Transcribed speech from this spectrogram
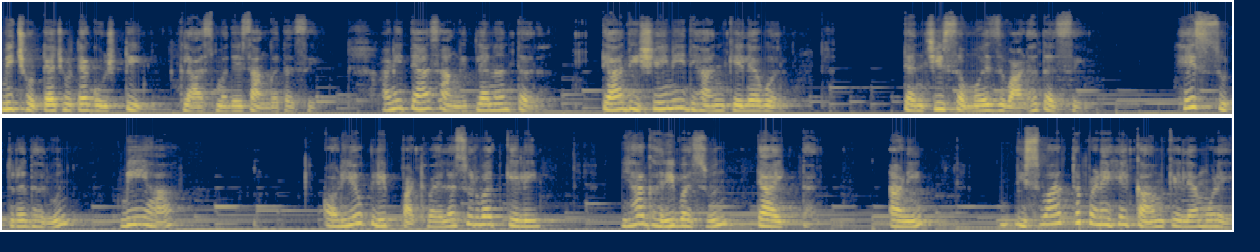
मी छोट्या छोट्या गोष्टी क्लासमध्ये सांगत असे. आणि त्या सांगितल्यानंतर त्या दिशेने ध्यान केल्यावर त्यांची समज वाढत असे. हे सूत्र धरून मी या ऑडिओ क्लिप पाठवायला सुरुवात केली. ह्या घरी बसून त्या ऐकतात. आणि निस्वार्थपणे हे काम केल्यामुळे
